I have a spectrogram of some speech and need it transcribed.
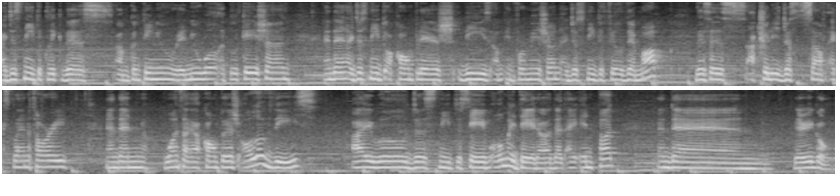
I just need to click this um, continue renewal application and then I just need to accomplish these um, information. I just need to fill them up this is actually just self-explanatory. And then once I accomplish all of these, I will just need to save all my data that I input. And then there you go.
